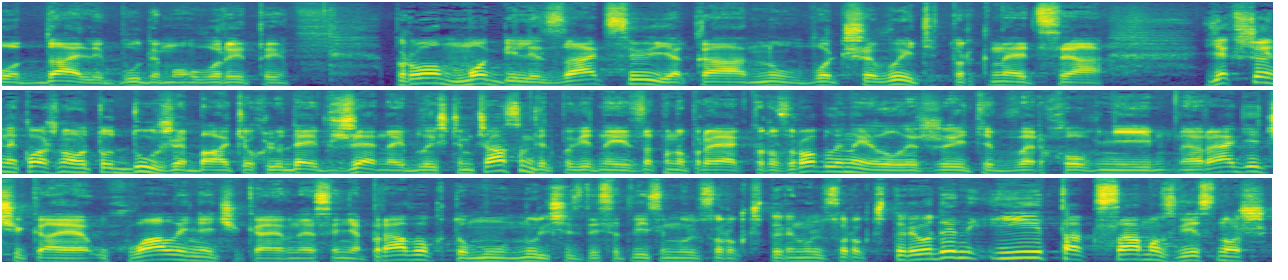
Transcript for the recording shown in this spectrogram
бо далі будемо говорити про мобілізацію, яка ну вочевидь торкнеться. Якщо і не кожного, то дуже багатьох людей вже найближчим часом. Відповідний законопроект розроблений, лежить в Верховній Раді. Чекає ухвалення, чекає внесення правок. Тому 068 044 044 1. І так само, звісно ж.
